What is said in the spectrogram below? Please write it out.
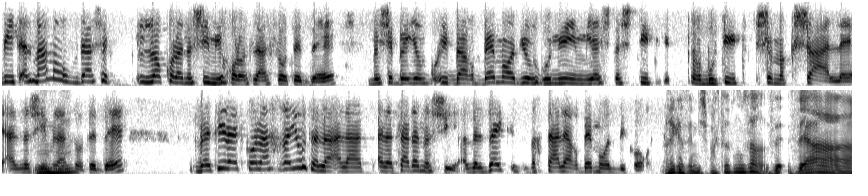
והיא התעלמה מהעובדה שלא כל הנשים יכולות לעשות את זה, ושבהרבה מאוד ארגונים יש תשתית תרבותית שמקשה על, על נשים mm-hmm. לעשות את זה. והטילה את כל האחריות על, על, על הצד הנשי. אז על זה זכתה להרבה מאוד ביקורת. רגע, זה נשמע קצת מוזר. זה, זה ה,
